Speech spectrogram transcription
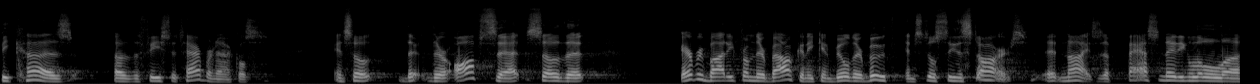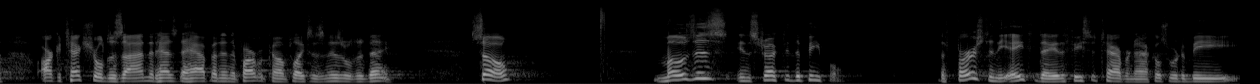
because of the Feast of Tabernacles. And so they're, they're offset so that everybody from their balcony can build their booth and still see the stars at night. It's a fascinating little uh, architectural design that has to happen in the apartment complexes in Israel today. So, Moses instructed the people. The first and the eighth day of the Feast of Tabernacles were to be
